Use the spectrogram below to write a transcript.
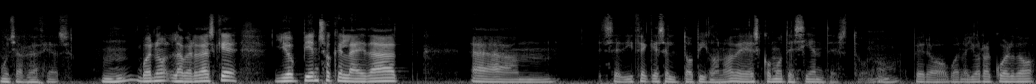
Muchas gracias. Bueno, la verdad es que yo pienso que la edad se dice que es el tópico, ¿no? De es cómo te sientes tú, ¿no? Pero bueno, yo recuerdo,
